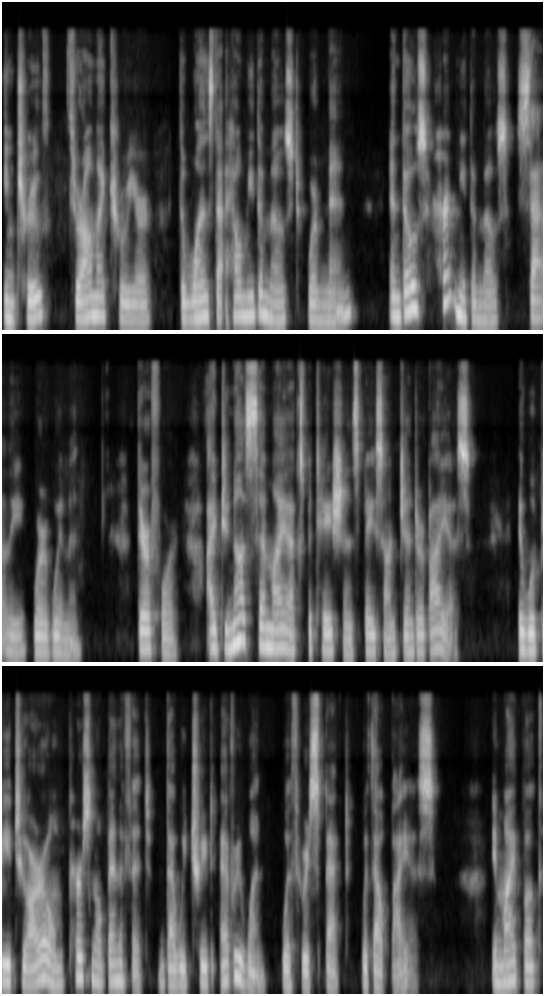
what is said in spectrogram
In truth, throughout my career, the ones that helped me the most were men, and those hurt me the most, sadly, were women. Therefore, I do not set my expectations based on gender bias. It will be to our own personal benefit that we treat everyone with respect without bias. In my book,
